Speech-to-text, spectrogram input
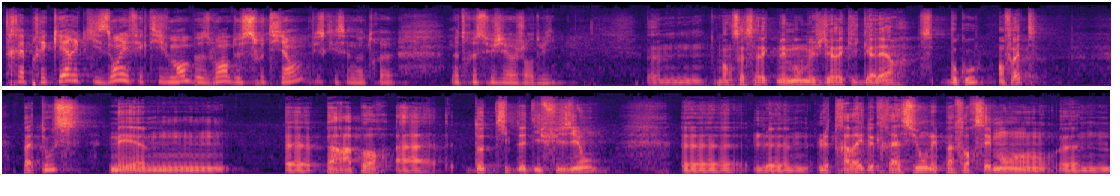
très précaires et qu'ils ont effectivement besoin de soutien, puisque c'est notre, notre sujet aujourd'hui? Euh, Bon, ça c'est avec mes mots, mais je dirais qu'ils galèrent beaucoup, en fait. Pas tous, mais euh, par rapport à d'autres types de diffusion, euh, le, travail de création n'est pas forcément euh,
